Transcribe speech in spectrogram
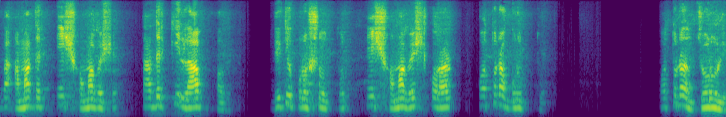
বা আমাদের এই সমাবেশে তাদের কি লাভ হবে? দ্বিতীয় প্রশ্ন উত্তর, এই সমাবেশ করার কতটা গুরুত্ব? কতটা জরুরি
